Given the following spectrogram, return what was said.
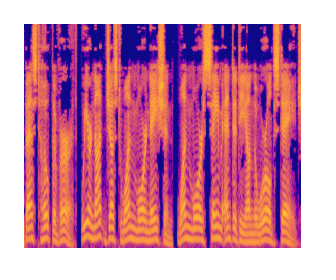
best hope of Earth, we are not just one more nation, one more same entity on the world stage.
